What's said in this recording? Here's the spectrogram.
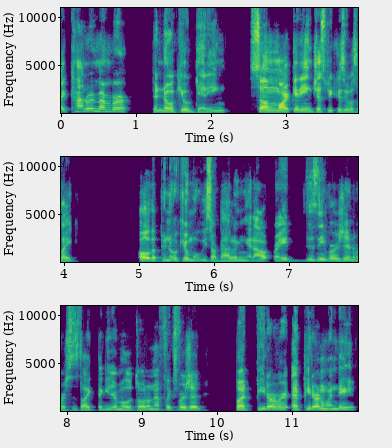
I kind of remember Pinocchio getting some marketing just because it was like oh the Pinocchio movies are battling it out, right? Disney version versus like the Guillermo del Toro Netflix version. But Peter uh, Peter and Wendy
